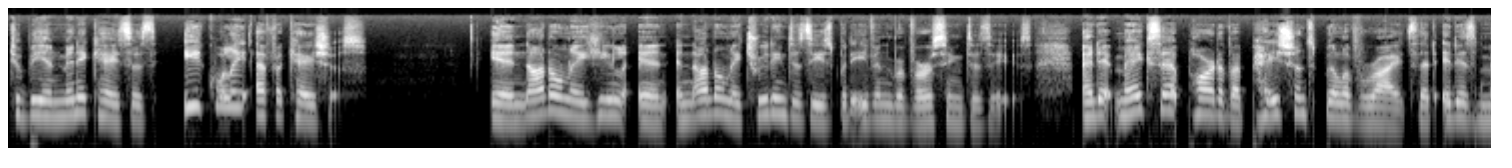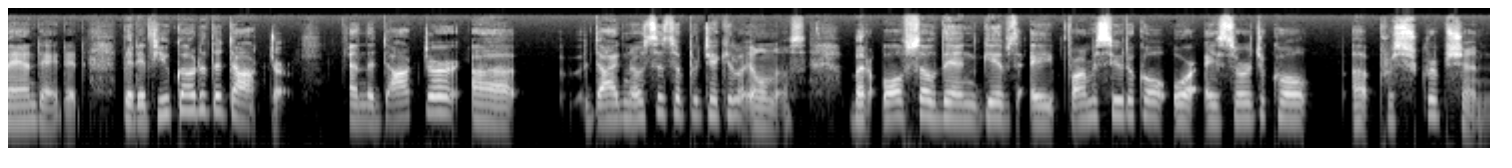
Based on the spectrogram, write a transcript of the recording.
to be in many cases equally efficacious in not only heal, in, in not only treating disease but even reversing disease. And it makes it part of a patient's bill of rights that it is mandated that if you go to the doctor and the doctor uh, diagnoses a particular illness, but also then gives a pharmaceutical or a surgical uh, prescription,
